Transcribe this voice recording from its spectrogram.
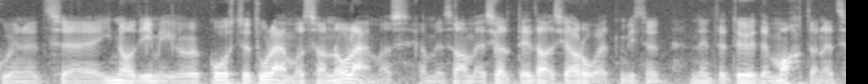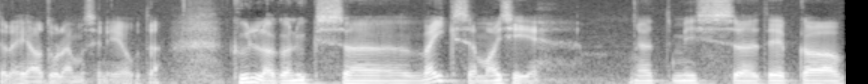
kui nüüd see innotiimiga koostöö tulemus on olemas ja me saame sealt edasi aru, et mis nüüd nende tööde maht on, et selle hea tulemuseni jõuda. küll aga on üks äh, väiksem asi et mis teeb ka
